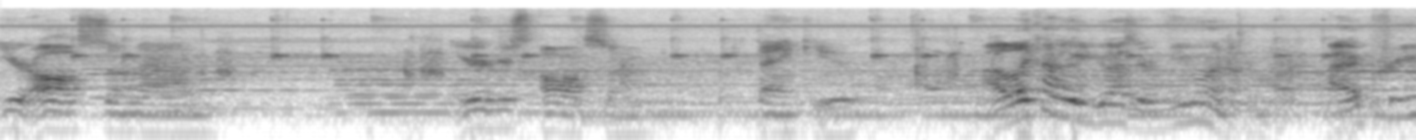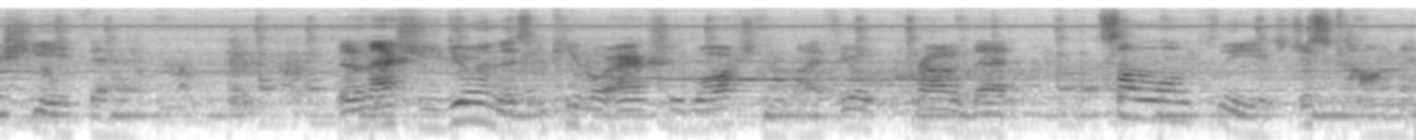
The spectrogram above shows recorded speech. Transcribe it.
you're awesome, man. You're just awesome. Thank you. I like how you guys are viewing them. I appreciate that. That I'm actually doing this and people are actually watching them. I feel proud of that. Someone, please, just comment.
